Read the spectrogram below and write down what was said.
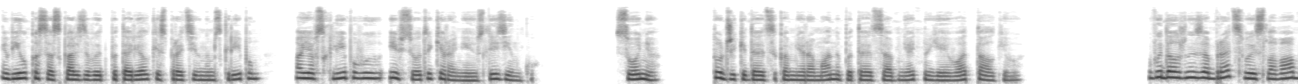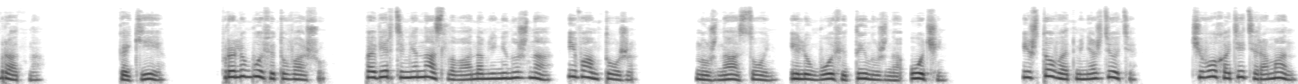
Вилка соскальзывает по тарелке с противным скрипом, а я всхлипываю и все-таки роняю слезинку. «Соня!» Тут же кидается ко мне Роман и пытается обнять, но я его отталкиваю. «Вы должны забрать свои слова обратно. Какие? Про любовь эту вашу. Поверьте мне на слово, она мне не нужна. И вам тоже. Нужна, Сонь. И любовь, и ты нужна. Очень. И что вы от меня ждете? Чего хотите, Роман?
